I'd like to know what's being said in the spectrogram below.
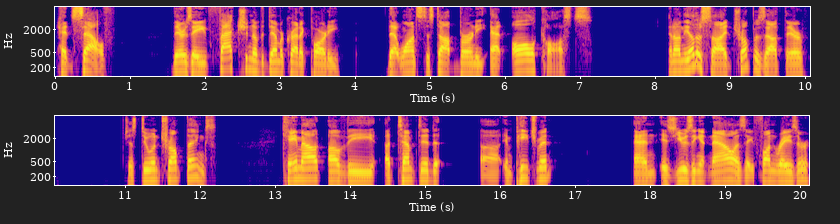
head south. There's a faction of the Democratic Party that wants to stop Bernie at all costs. And on the other side, Trump is out there just doing Trump things. Came out of the attempted uh, impeachment and is using it now as a fundraiser.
